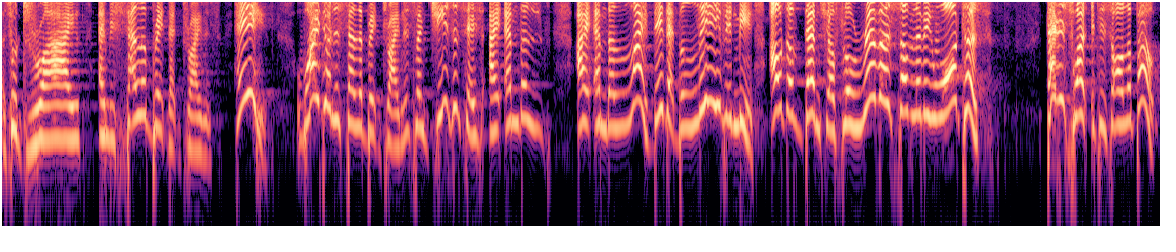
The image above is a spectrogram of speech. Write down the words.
uh, so dry, and we celebrate that dryness. Hey, why do you want to celebrate dryness when Jesus says, I am the I am the life. They that believe in me, out of them shall flow rivers of living waters. That is what it is all about.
